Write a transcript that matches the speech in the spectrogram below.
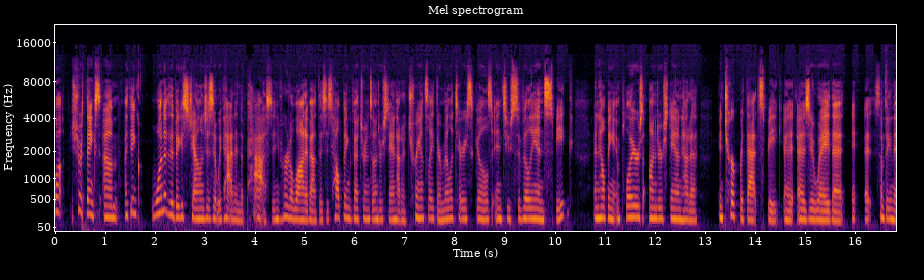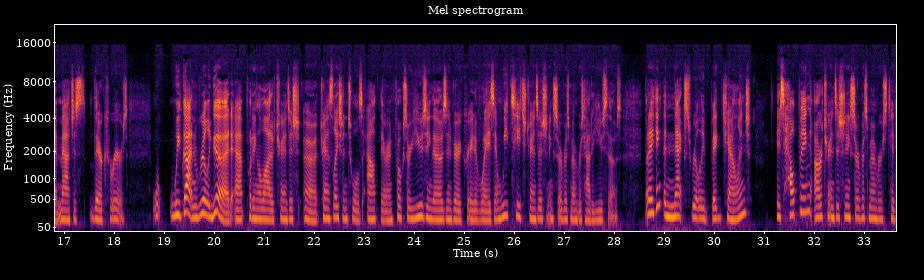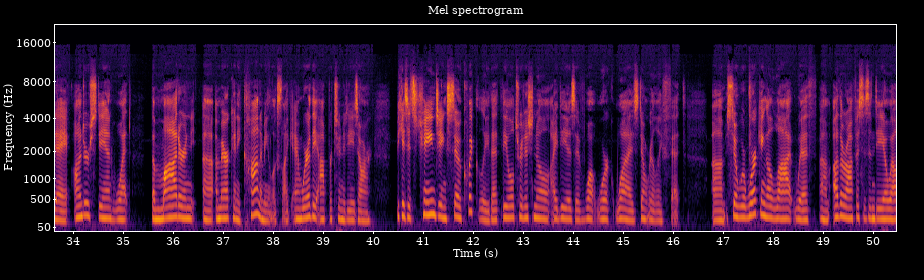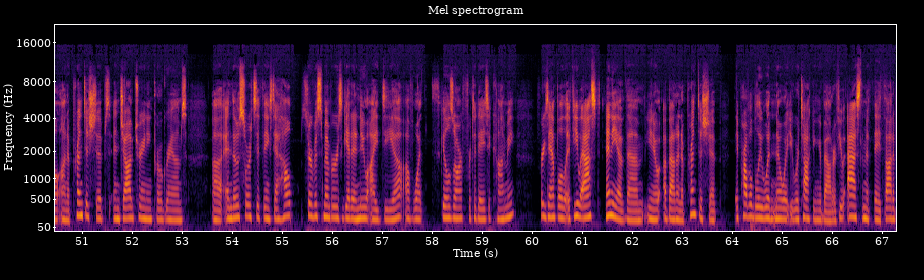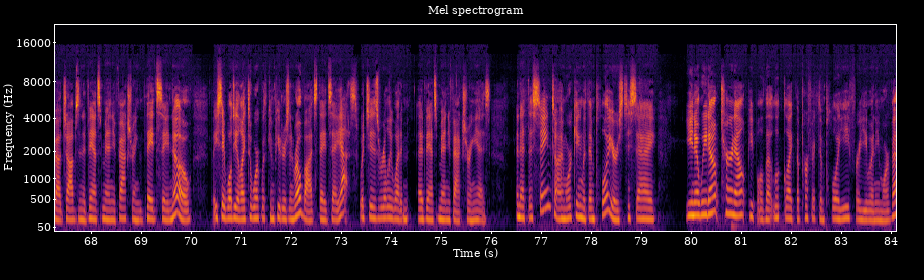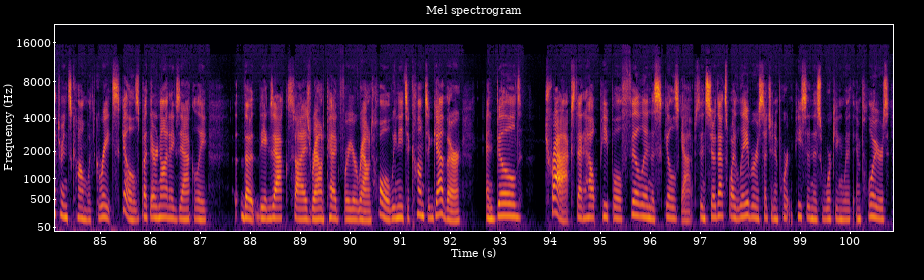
Well, sure. Thanks. Um, I think one of the biggest challenges that we've had in the past, and you've heard a lot about this, is helping veterans understand how to translate their military skills into civilian speak and helping employers understand how to interpret that speak as a way that something that matches their careers. We've gotten really good at putting a lot of transition, uh, translation tools out there, and folks are using those in very creative ways. And we teach transitioning service members how to use those. But I think the next really big challenge is helping our transitioning service members today understand what the modern uh, American economy looks like and where the opportunities are. Because it's changing so quickly that the old traditional ideas of what work was don't really fit. Um, so we're working a lot with um, other offices in DOL on apprenticeships and job training programs uh, and those sorts of things to help service members get a new idea of what skills are for today's economy. For example, if you asked any of them, you know, about an apprenticeship, they probably wouldn't know what you were talking about. Or if you asked them if they thought about jobs in advanced manufacturing, they'd say no. But you say, well, do you like to work with computers and robots? They'd say yes, which is really what advanced manufacturing is. And at the same time, working with employers to say, you know, we don't turn out people that look like the perfect employee for you anymore. Veterans come with great skills, but they're not exactly the the exact size round peg for your round hole. We need to come together and build tracks that help people fill in the skills gaps. And so that's why labor is such an important piece in this working with employers.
